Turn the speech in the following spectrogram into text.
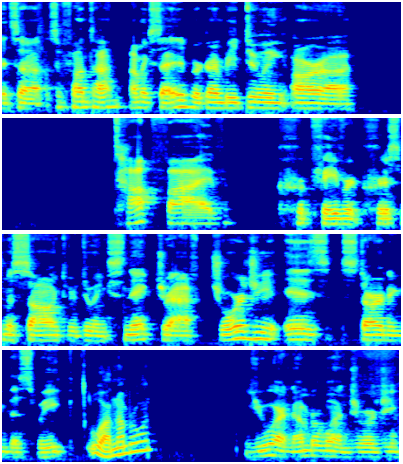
it's a it's a fun time. I'm excited. We're going to be doing our uh, top five cr- favorite Christmas songs. We're doing snake draft. Georgie is starting this week. Ooh, I'm number one. You are number one, Georgie.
